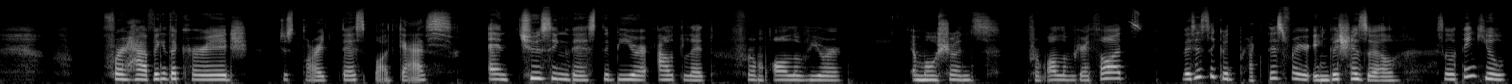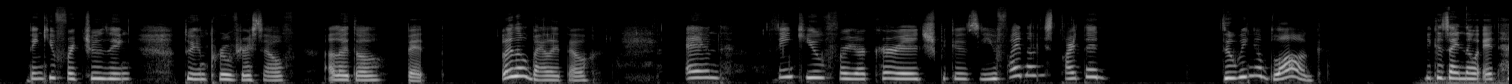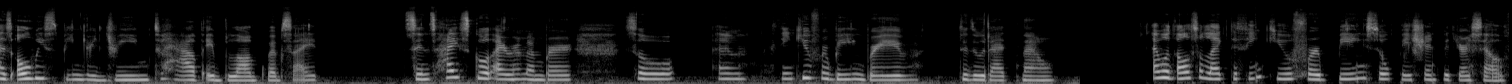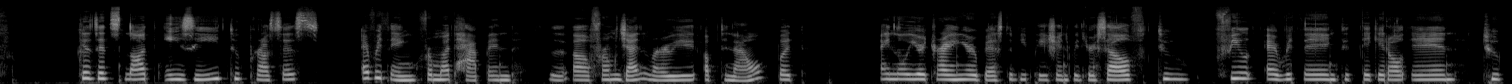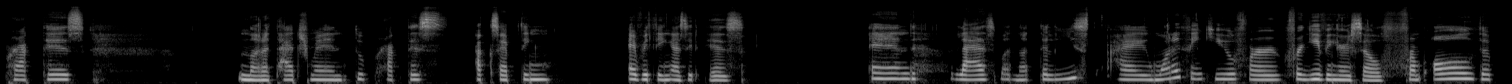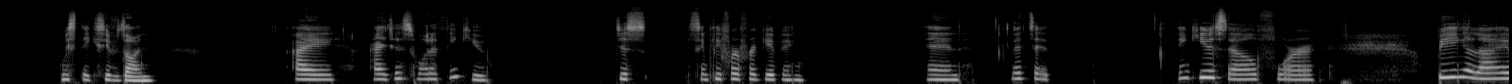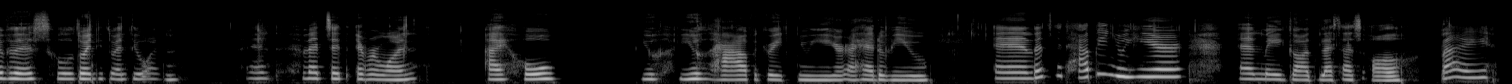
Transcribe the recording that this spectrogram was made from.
for having the courage to start this podcast and choosing this to be your outlet from all of your emotions, from all of your thoughts. This is a good practice for your English as well. So thank you. Thank you for choosing to improve yourself a little bit, little by little. And thank you for your courage because you finally started doing a blog. because I know it has always been your dream to have a blog website since high school, I remember. So, um, thank you for being brave to do that now. I would also like to thank you for being so patient with yourself because it's not easy to process everything from what happened uh, from January up to now, but I know you're trying your best to be patient with yourself, to feel everything, to take it all in, to practice non attachment, to practice accepting everything as it is. And last but not the least, I want to thank you for forgiving yourself from all the mistakes you've done. I I just want to thank you just simply for forgiving. And that's it. Thank you, self, for being alive this whole 2021. And that's it, everyone. I hope you you'll have a great new year ahead of you. And that's it. Happy New Year, and may God bless us all. Bye.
